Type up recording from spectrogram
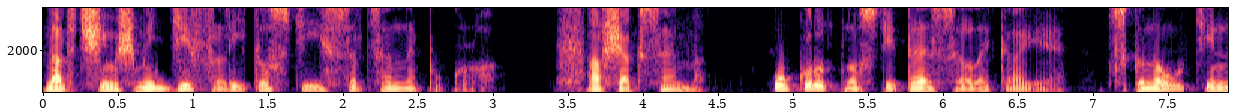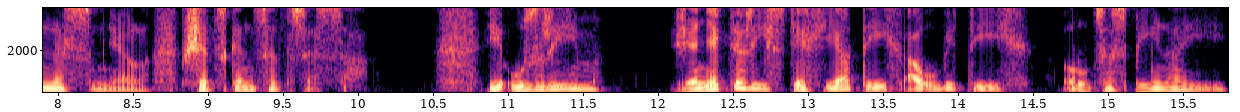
nad čímž mi div lítostí srdce nepuklo. Avšak jsem, ukrutnosti té se lekaje, cknouti nesměl, všecken se třesa. I uzřím, že někteří z těch jatých a ubitých ruce spínají,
